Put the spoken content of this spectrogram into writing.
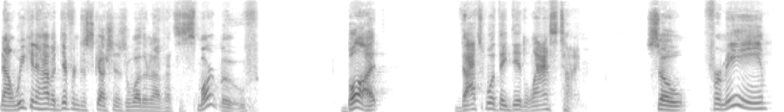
Now, we can have a different discussion as to whether or not that's a smart move, but that's what they did last time. So for me,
